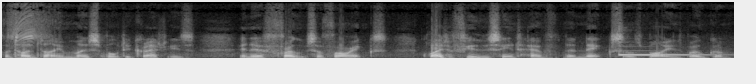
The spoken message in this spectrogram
from time to time. Most sported crashes in their throats or thorax. Quite a few seemed to have their necks or spines broken.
